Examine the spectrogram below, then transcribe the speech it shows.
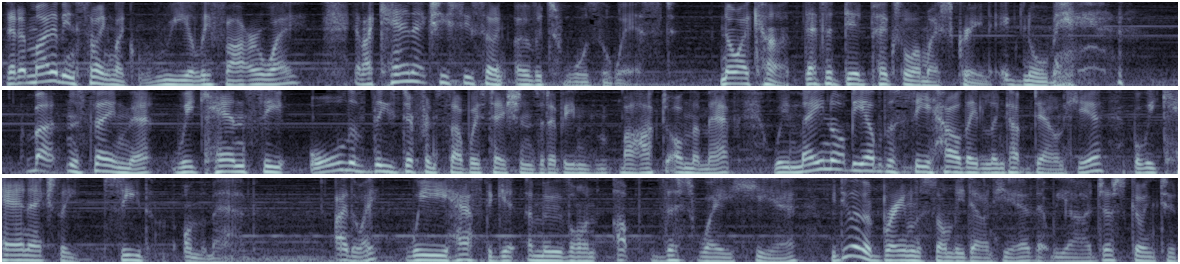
that it might have been something like really far away, and I can actually see something over towards the west. No, I can't. That's a dead pixel on my screen. Ignore me. but in saying that, we can see all of these different subway stations that have been marked on the map. We may not be able to see how they link up down here, but we can actually see them on the map. Either way, we have to get a move on up this way here. We do have a brainless zombie down here that we are just going to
